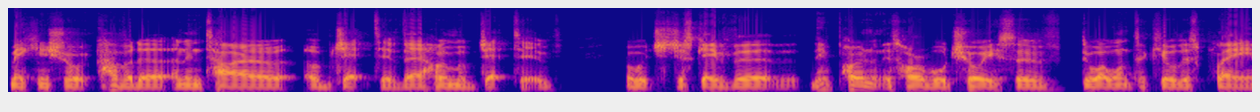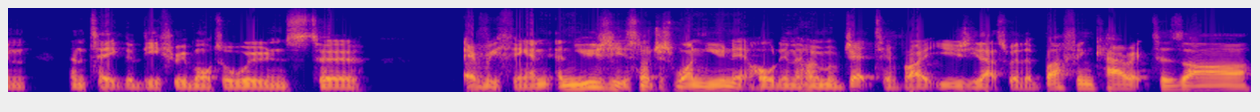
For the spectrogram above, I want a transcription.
making sure it covered a, an entire objective, their home objective, which just gave the the opponent this horrible choice of do I want to kill this plane and take the D3 mortal wounds to everything. And, and usually it's not just one unit holding the home objective, right? Usually that's where the buffing characters are.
